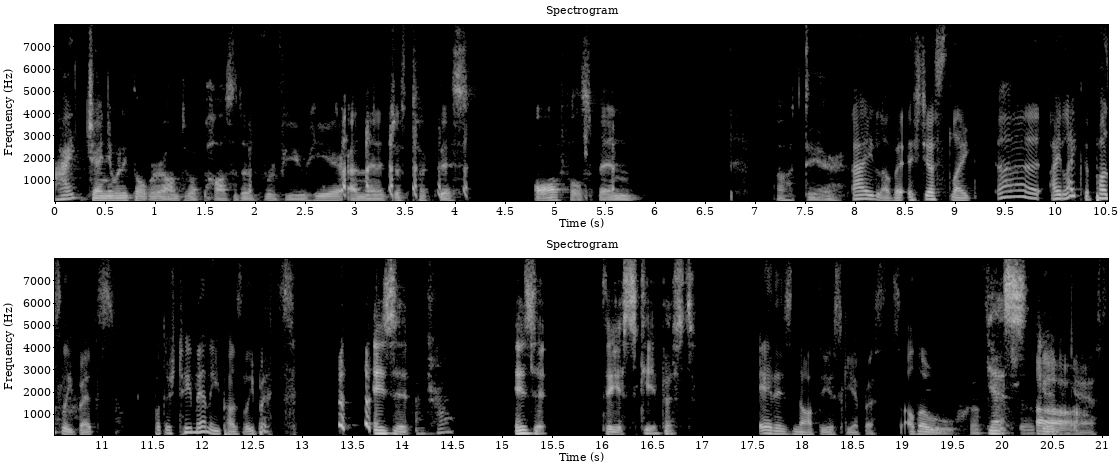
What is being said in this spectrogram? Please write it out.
I genuinely thought we were onto a positive review here, and then it just took this awful spin. Oh dear. I love it. It's just like uh, I like the puzzly bits, but there's too many puzzly bits. Is it? I'm trying. Is it the escapist? It is not the escapists, although Ooh, that's yes, good. good Oh. guess,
